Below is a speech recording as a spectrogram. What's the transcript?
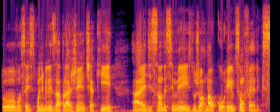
por você disponibilizar para a gente aqui a edição desse mês do jornal Correio de São Félix.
